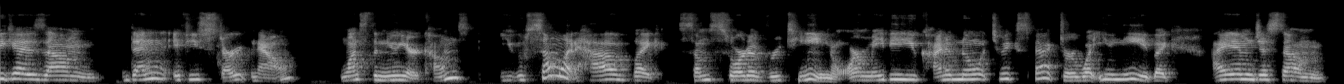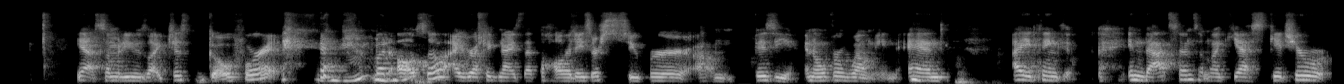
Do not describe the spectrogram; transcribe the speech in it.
because um, then if you start now, once the new year comes, you somewhat have like some sort of routine, or maybe you kind of know what to expect or what you need. Like I am just um yeah, somebody who's like, just go for it. Mm-hmm, but mm-hmm. also, I recognize that the holidays are super um, busy and overwhelming. And I think in that sense, I'm like, yes, get your,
